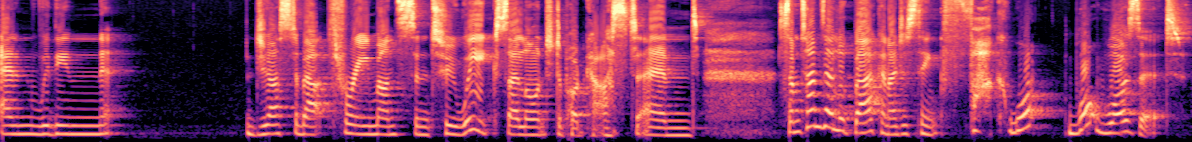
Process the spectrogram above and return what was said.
And within just about three months and two weeks, I launched a podcast. And sometimes I look back and I just think, fuck, what, what was it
